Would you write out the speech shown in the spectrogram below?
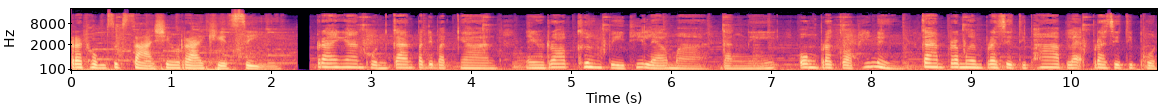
ประถมศึกษาเชียงรายเขต 4 รายงานผลการปฏิบัติงานในรอบครึ่งปีที่แล้วมา ดังนี้ องค์ประกอบที่ 1 การประเมินประสิทธิภาพและประสิทธิผล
